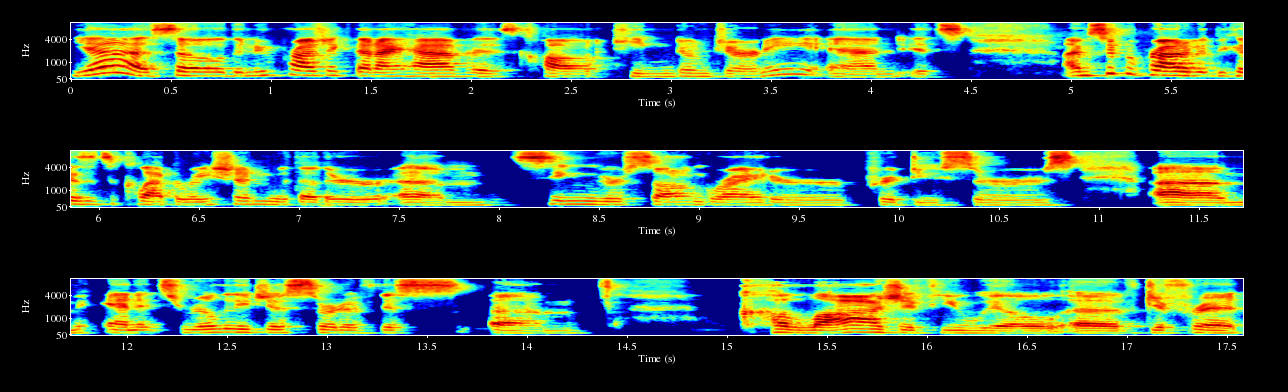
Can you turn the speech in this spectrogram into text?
Yeah. So the new project that I have is called Kingdom Journey, and it's I'm super proud of it because it's a collaboration with other um, singer songwriter producers, um, and it's really just sort of this um, collage, if you will, of different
